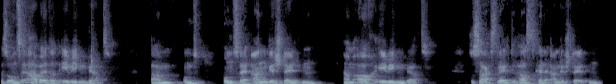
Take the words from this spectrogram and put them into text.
also unsere Arbeit hat ewigen Wert. Ähm, und unsere Angestellten haben auch ewigen Wert. Du sagst vielleicht, du hast keine Angestellten,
